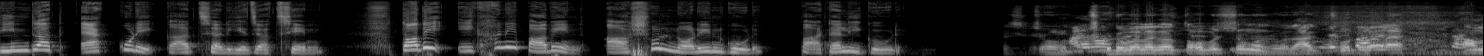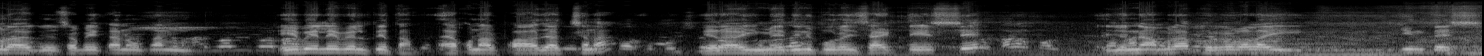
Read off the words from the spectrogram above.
দিনরাত এক করে কাজ চালিয়ে যাচ্ছেন। তবে এখানে পাবেন আসল নরেন গুড়, পাটালি গুড়। ছোটবেলায় তো অবশ্যই মনে পড়ে। ছোটবেলায় আমরা সব এখান ওখান এভেলেবেল পেতাম। এখন আর পাওয়া যাচ্ছে না। এরা এই মেদিনীপুর এই সাইড থেকে এসছে। এই জন্য আমরা ভোরবেলায় কিনতে এসছি।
